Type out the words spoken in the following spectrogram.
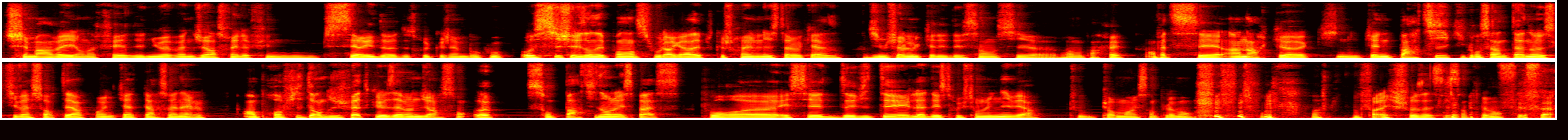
chez Marvel, il en a fait des New Avengers. Enfin, il a fait une série de, de trucs que j'aime beaucoup. Aussi chez les indépendants, si vous voulez regarder, parce que je ferai une liste à l'occasion. Jim Chung qui a des dessins aussi euh, vraiment parfaits. En fait, c'est un arc qui, qui a une partie qui concerne Thanos qui va sur Terre pour une quête personnelle, en profitant du fait que les Avengers sont eux sont partis dans l'espace pour euh, essayer d'éviter la destruction de l'univers. Tout purement et simplement. on va faire les choses assez simplement. C'est ça.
